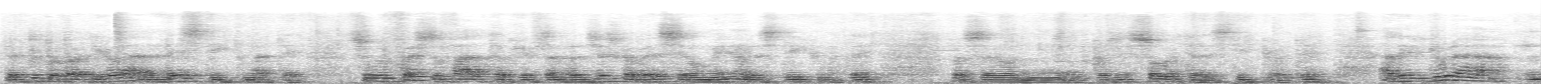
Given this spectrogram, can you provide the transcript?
del tutto particolare, le stigmate. Su questo fatto che San Francesco avesse o meno le stigmate, fossero così sorte le stigmate, addirittura mm,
